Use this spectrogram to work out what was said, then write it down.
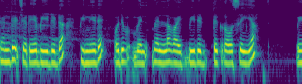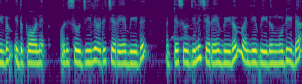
രണ്ട് ചെറിയ ബീഡിടുക പിന്നീട് ഒരു വെള്ള വൈറ്റ് ബീഡിട്ട് ക്രോസ് ചെയ്യുക വീണ്ടും ഇതുപോലെ ഒരു സൂചിയിൽ ഒരു ചെറിയ ബീഡ് മറ്റേ സൂചിയിൽ ചെറിയ ബീഡും വലിയ ബീഡും കൂടി ഇടുക.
